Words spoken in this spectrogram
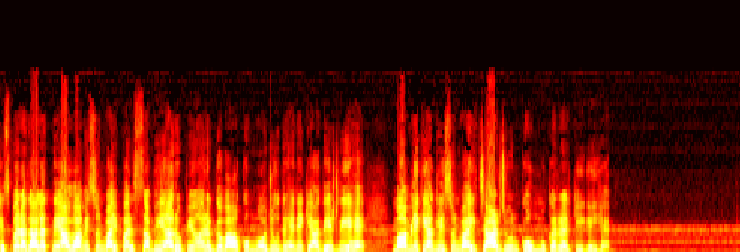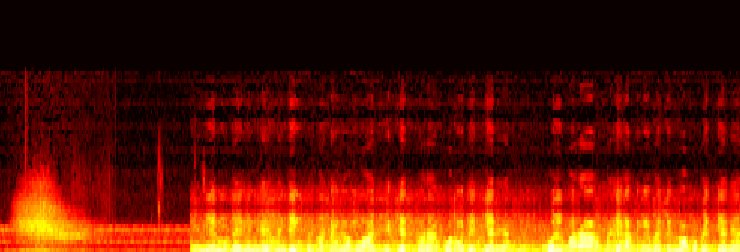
इस पर अदालत ने आगामी सुनवाई पर सभी आरोपियों और गवाह को मौजूद रहने के आदेश दिए हैं। मामले की अगली सुनवाई 4 जून को मुकर्र की गई है। इंडियन मुजाहिदीन के संदिग्ध आतंकियों को आज एटीएस द्वारा कोर्ट में पेश किया गया। कुल 12 संदिग्ध आतंकियों में से नौ को पेश किया गया।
